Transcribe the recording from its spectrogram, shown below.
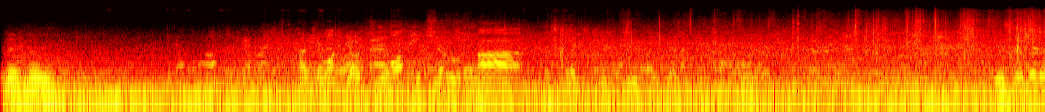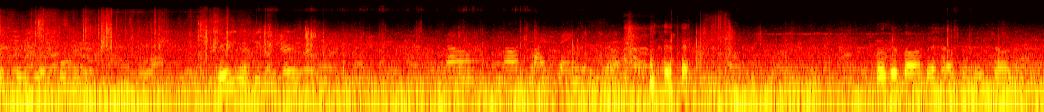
They do me. Husband You want, yo, do you want me to, thing. uh, like, you, you, You should do the same to your phone. Video. you, No, not my thing. Look at down, they helping each other.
